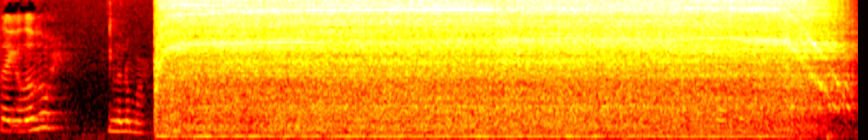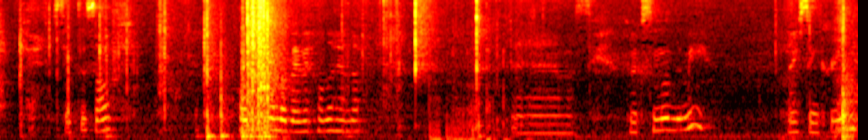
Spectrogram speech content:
Like a little more? A little more. Okay, let's take this off. Hold the handle, baby. Hold the handle. And let's see. Looks smooth to me. Nice and creamy,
